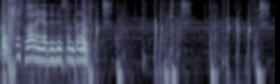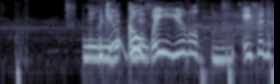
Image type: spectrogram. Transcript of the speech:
That's what I had to do sometimes. And then Would need you go then- away, you little aphid?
